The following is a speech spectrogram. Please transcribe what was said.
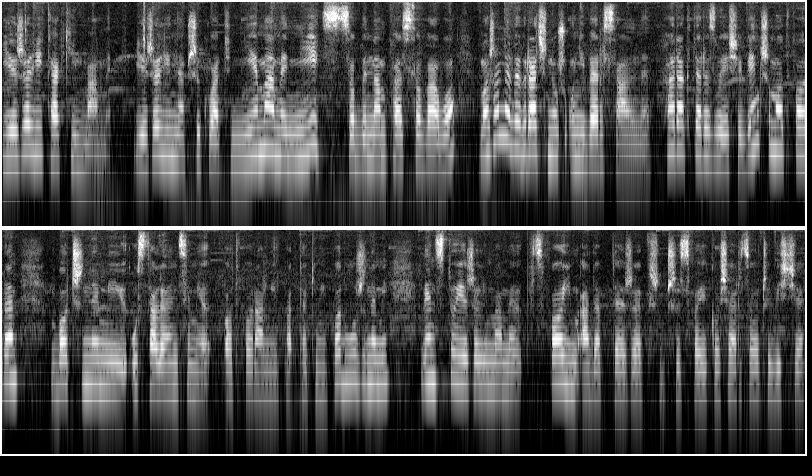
Jeżeli taki mamy, jeżeli na przykład nie mamy nic, co by nam pasowało, możemy wybrać nóż uniwersalny. Charakteryzuje się większym otworem, bocznymi, ustalającymi otworami takimi podłużnymi, więc tu jeżeli mamy w swoim adapterze, przy, przy swojej kosiarce oczywiście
